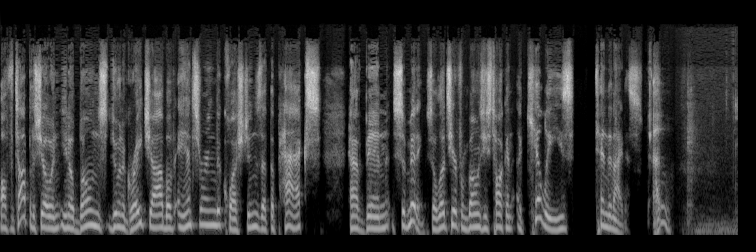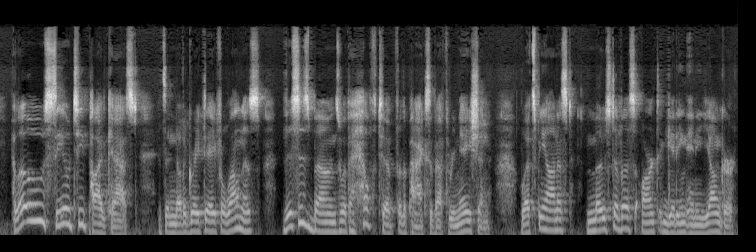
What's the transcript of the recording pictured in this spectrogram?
off the top of the show, and you know, Bones doing a great job of answering the questions that the packs have been submitting. So let's hear from Bones. He's talking Achilles tendonitis. Oh, Hello, COT Podcast. It's another great day for wellness. This is Bones with a health tip for the packs of F3 Nation. Let's be honest, most of us aren't getting any younger,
